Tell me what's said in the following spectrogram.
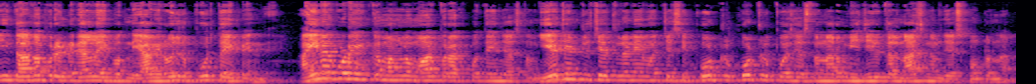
ఈ దాదాపు రెండు నెలలు అయిపోతుంది. యాభై రోజులు పూర్తి అయిపోయింది అయినా కూడా ఇంకా మనలో మార్పు రాకపోతే ఏం చేస్తాం? ఏజెంట్ల చేతిలోనే వచ్చేసి కోట్లు కోట్లు పోసేస్తున్నారు మీ జీవితాలు నాశనం చేసుకుంటున్నారు.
